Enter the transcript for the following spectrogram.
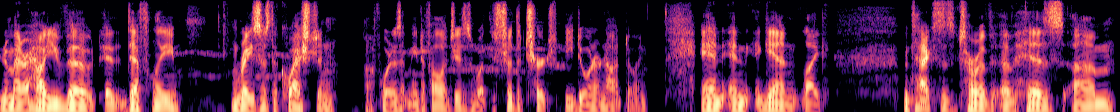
no matter how you vote, it definitely raises the question of what does it mean to follow Jesus? What should the church be doing or not doing? And and again, like Metaxas is a term of, of his um,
